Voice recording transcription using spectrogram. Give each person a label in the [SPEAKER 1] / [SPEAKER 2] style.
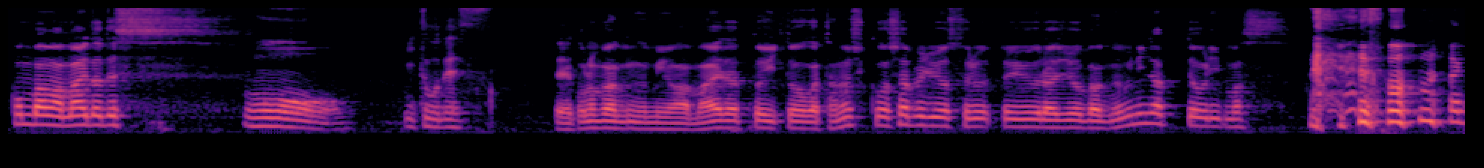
[SPEAKER 1] こんばんは前田です、
[SPEAKER 2] おお伊藤です。
[SPEAKER 1] えーこの番組は前田と伊藤が楽しくおしゃべりをするというラジオ番組になっております。
[SPEAKER 2] そんな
